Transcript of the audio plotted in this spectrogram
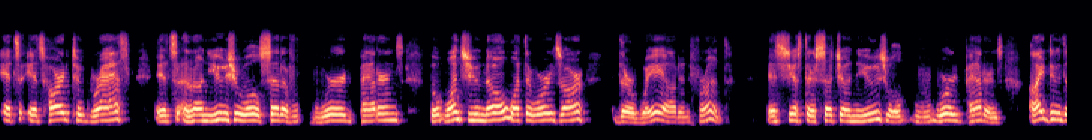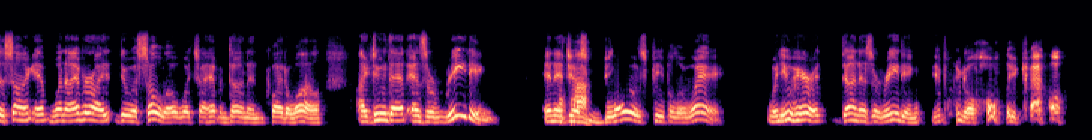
it's it's hard to grasp. It's an unusual set of word patterns, but once you know what the words are, they're way out in front. It's just there's such unusual word patterns. I do the song whenever I do a solo, which I haven't done in quite a while. I do that as a reading, and it uh-huh. just blows people away. When you hear it, done as a reading, you go, holy cow.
